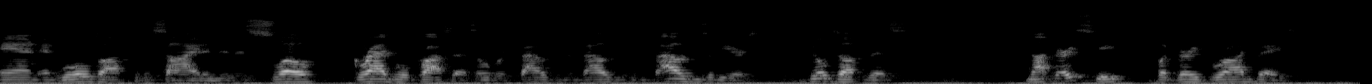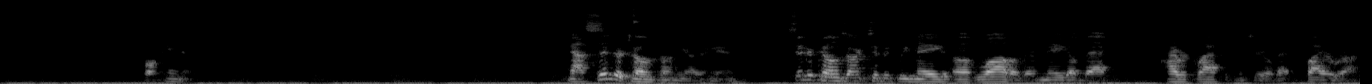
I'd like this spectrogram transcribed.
and and rolls off to the side, and it is slow, gradual process over thousands and thousands and thousands of years builds up this not very steep but very broad based volcano. Now, cinder cones, on the other hand, cinder cones aren't typically made of lava. They're made of that pyroclastic material, that fire rock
